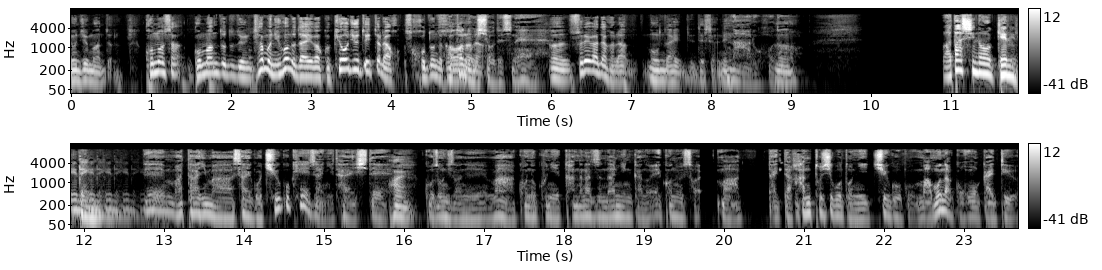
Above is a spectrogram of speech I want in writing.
はあ40万ドル。この差、5万ドルという、多分日本の大学、教授といったらほとんど変わらない。ほとんど一緒ですね。うん、それがだから問題ですよね。なるほど。うん、私の原点。で、また今、最後、中国経済に対して、ご存知のように、まあ、この国必ず何人かのエコノミスト、まあ、大体半年ごとに中国間もなく崩壊という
